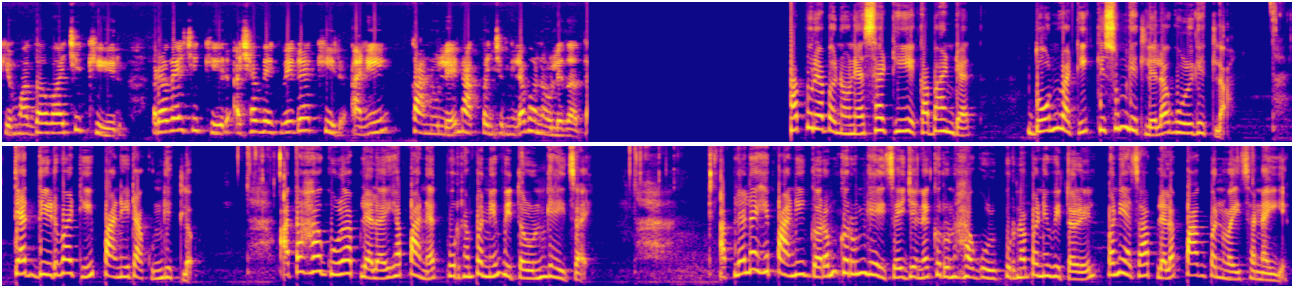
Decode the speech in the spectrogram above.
किंवा गव्हाची खीर रव्याची खीर अशा वेगवेगळ्या खीर आणि कानुले नागपंचमीला बनवले जातात. ह्या पुऱ्या बनवण्यासाठी एका भांड्यात दोन वाटी किसून घेतलेला गूळ घेतला. त्यात दीड वाटी पाणी टाकून घेतलं. आता हा गूळ आपल्याला ह्या पाण्यात पूर्णपणे वितळून घ्यायचा आहे आपल्याला हे पाणी गरम करून घ्यायचं आहे जेणेकरून हा गूळ पूर्णपणे वितळेल पण याचा आपल्याला पाक बनवायचा नाही आहे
